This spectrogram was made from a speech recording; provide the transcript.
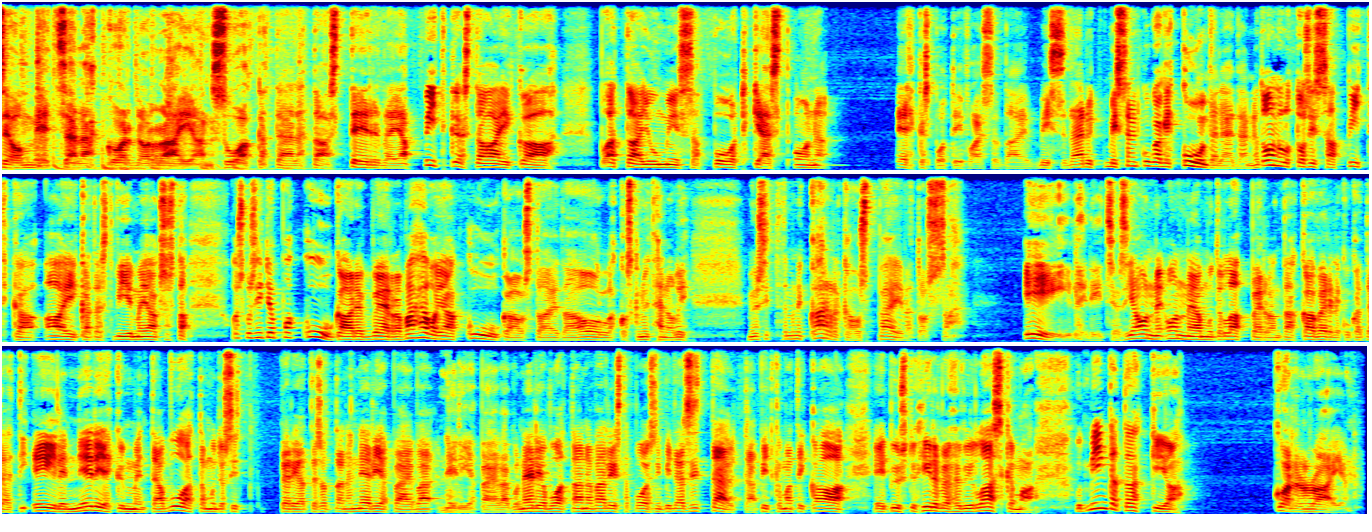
Se on Metsälä Gordon Ryan Suokka täällä taas terve ja pitkästä aikaa Patajumissa podcast on ehkä Spotifyssa tai missä, tää nyt, missä nyt kukakin kuuntelee tänne. On ollut tosissaan pitkä aika tästä viime jaksosta. Olisiko siitä jopa kuukauden verran? Vähän vajaa kuukausi taitaa olla, koska nythän oli myös sitten tämmönen karkauspäivä tossa eilen itse asiassa. Ja onne, onnea muuten Lappeenrantaa kaverille, kuka täytti eilen 40 vuotta, mutta jos siis periaatteessa ottaa ne neljä päivää, neljä päivää, kun neljä vuotta aina välistä pois, niin pitäisi sitten täyttää. Pitkä matikka A ei pysty hirveän hyvin laskemaan. Mutta minkä takia Gordon Ryan?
